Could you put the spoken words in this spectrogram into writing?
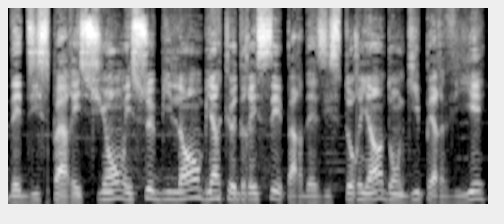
des disparitions et ce bilan, bien que dressé par des historiens dont Guy Pervillier,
